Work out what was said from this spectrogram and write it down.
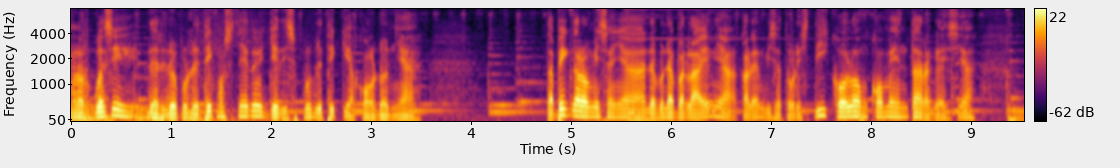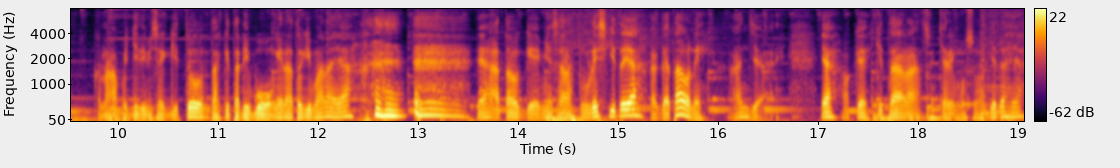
menurut gue sih dari 20 detik maksudnya itu jadi 10 detik ya cooldownnya tapi kalau misalnya ada pendapat lain ya kalian bisa tulis di kolom komentar guys ya. Kenapa jadi bisa gitu? Entah kita dibohongin atau gimana ya ya atau gamenya salah tulis gitu ya. Kagak tahu nih. Anjay. Ya oke okay, kita langsung cari musuh aja dah ya.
